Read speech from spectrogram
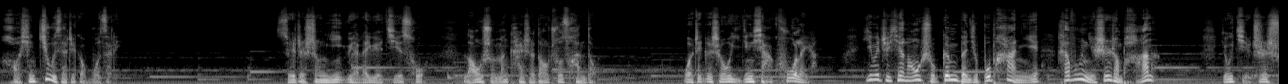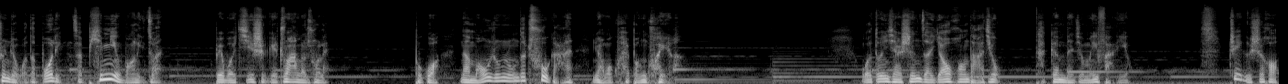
好像就在这个屋子里。随着声音越来越急促，老鼠们开始到处窜动。我这个时候已经吓哭了呀，因为这些老鼠根本就不怕你，还往你身上爬呢。有几只顺着我的脖领子拼命往里钻，被我及时给抓了出来。不过那毛茸茸的触感让我快崩溃了。我蹲下身子摇晃大舅，他根本就没反应。这个时候，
